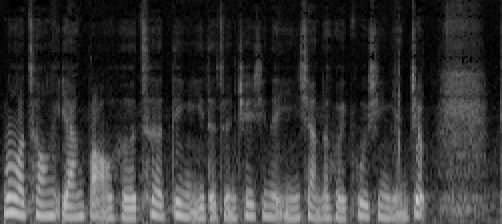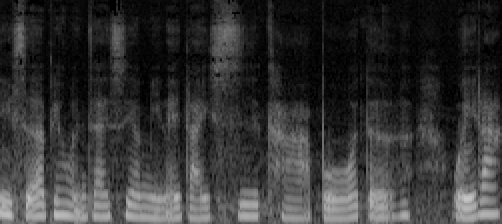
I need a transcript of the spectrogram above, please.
脉冲氧饱和测定仪的准确性的影响的回顾性研究。第十二篇文摘是由米雷莱斯卡博德维拉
